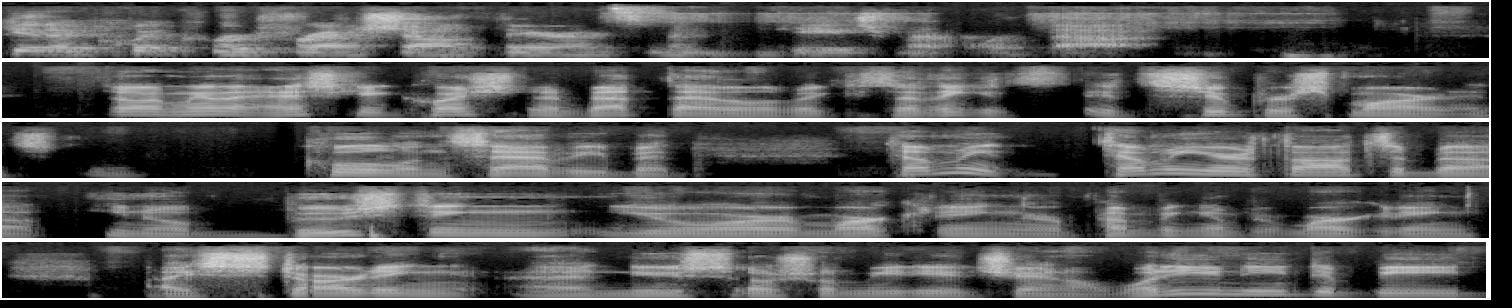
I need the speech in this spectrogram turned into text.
get a quick refresh out there and some engagement with that so i'm going to ask you a question about that a little bit because i think it's it's super smart. It's cool and savvy but tell me tell me your thoughts about you know boosting your marketing or pumping up your marketing by starting a new social media channel. What do you need to be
